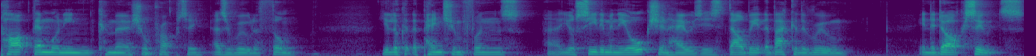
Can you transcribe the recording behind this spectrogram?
park their money in commercial property as a rule of thumb. You look at the pension funds, uh, you'll see them in the auction houses. They'll be at the back of the room in the dark suits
